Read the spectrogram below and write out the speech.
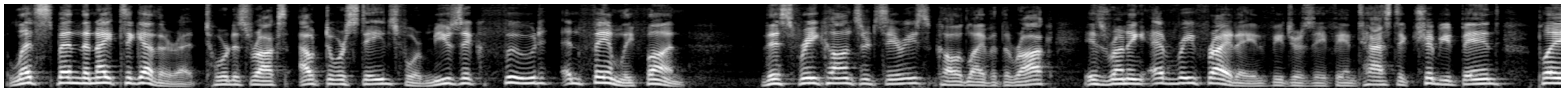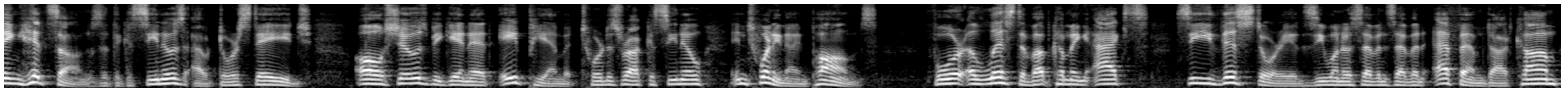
Let's spend the night together at Tortoise Rock's outdoor stage for music, food, and family fun. This free concert series, called Live at the Rock, is running every Friday and features a fantastic tribute band playing hit songs at the casino's outdoor stage. All shows begin at 8 p.m. at Tortoise Rock Casino in 29 Palms. For a list of upcoming acts, see this story at z1077fm.com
